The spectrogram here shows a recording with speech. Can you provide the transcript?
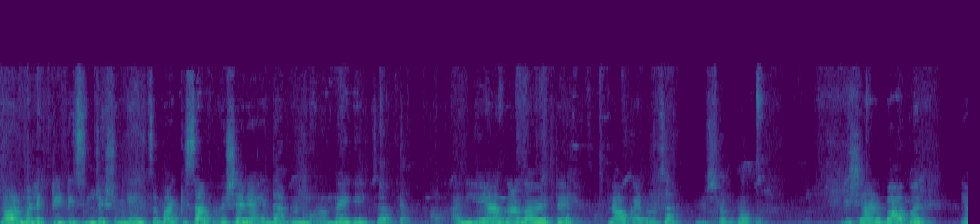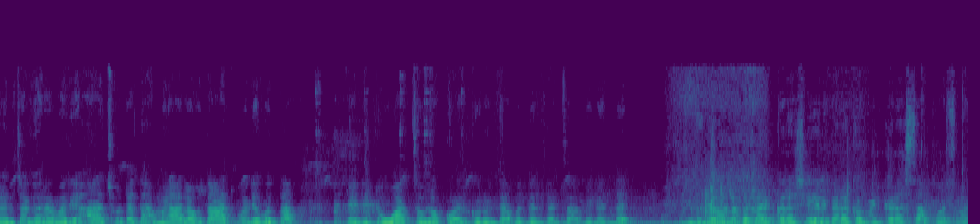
नॉर्मल एक टीटीच इंजेक्शन घ्यायचं बाकी साप विषारी आहे धामण म्हणून नाही घ्यायचं. आणि हे आगळगाव येते. नाव काय तुमचं? विशाल बाबर. विशाल बाबर यांच्या घरामध्ये हा छोटा धामण आला होता आतमध्ये होता. त्यांनी तो वाचवला कॉल करून त्याबद्दल त्यांचं अभिनंदन. व्हिडिओला तर लाईक करा शेअर करा कमेंट करा सापवा किंवा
